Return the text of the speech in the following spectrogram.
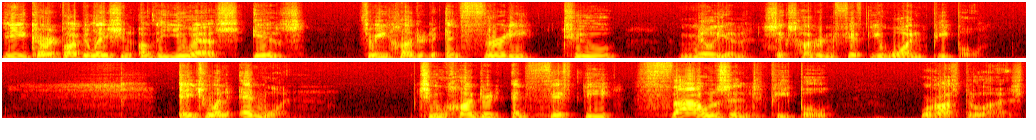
The current population of the U.S. is 332,651 people. H1N1, 250,000 people were hospitalized,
